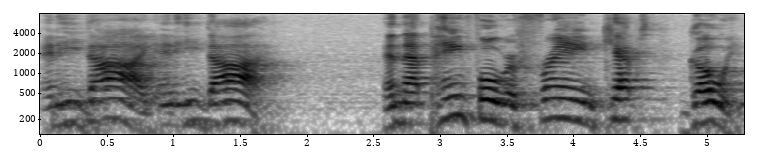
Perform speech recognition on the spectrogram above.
And he died, and he died. And that painful refrain kept going.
